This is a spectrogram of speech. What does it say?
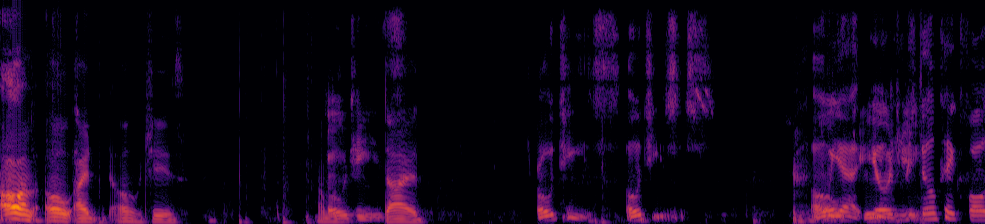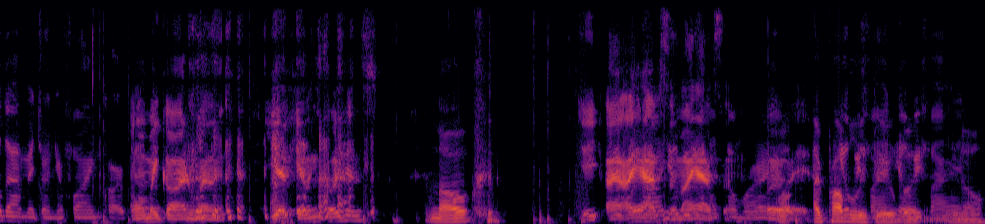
oh, I'm, oh, I, oh, jeez. Oh, jeez. died. Oh jeez. Oh Jesus. Oh Oh, yeah. You, you still take fall damage on your flying carpet. Oh my god, Wylan. You have healing potions? No. You- I, I have Nah, he'll some, I have some. don't. Wait, Well, wait. I probably do, he'll but be you know.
